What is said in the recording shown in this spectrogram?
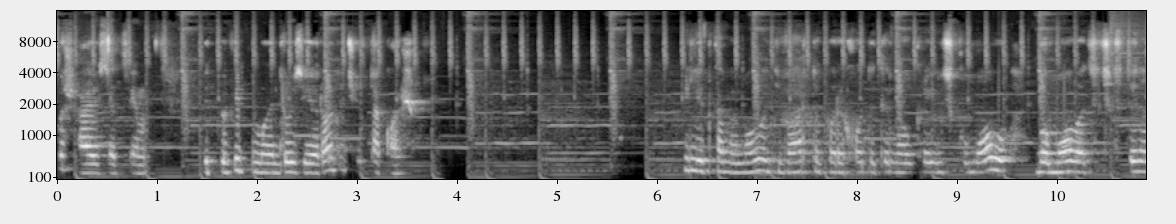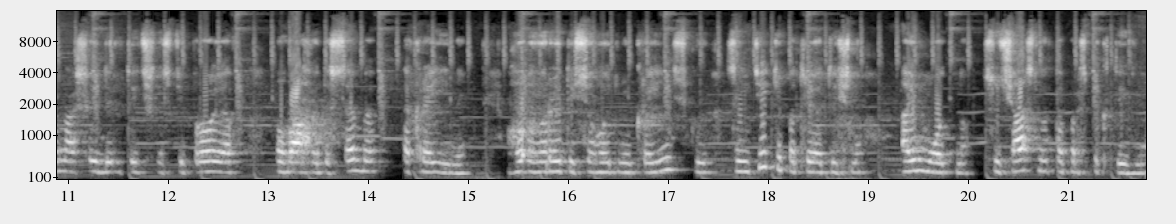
пишаюся цим. Відповідно, мої друзі і родичі також. Підлітками молоді варто переходити на українську мову, бо мова це частина нашої ідентичності, прояв поваги до себе та країни. Говорити сьогодні українською це не тільки патріотично, а й модно, сучасно та перспективно.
